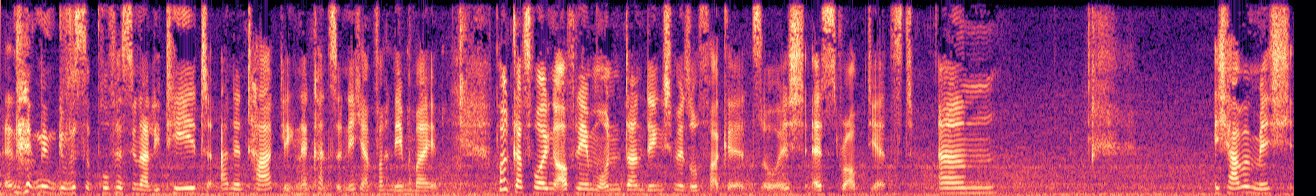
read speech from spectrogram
eine gewisse Professionalität an den Tag legen. Dann kannst du nicht einfach nebenbei Podcast-Folgen aufnehmen und dann denke ich mir so, fuck it, so ich, es droppt jetzt. Ähm, ich habe mich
